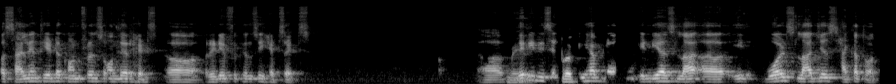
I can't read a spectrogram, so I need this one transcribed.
a silent theater conference on their heads, uh, radio frequency headsets. Uh, very recently, we have done India's la- uh, world's largest hackathon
